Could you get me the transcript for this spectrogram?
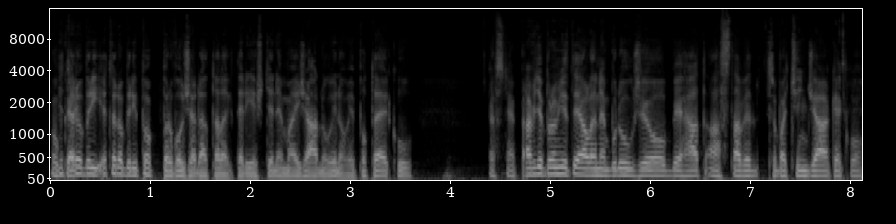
Okay. Je, to dobrý, je to dobrý pro prvožadatele, který ještě nemají žádnou jinou hypotéku. Jasně, pravděpodobně ty ale nebudou že jo, běhat a stavět třeba činžák jako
